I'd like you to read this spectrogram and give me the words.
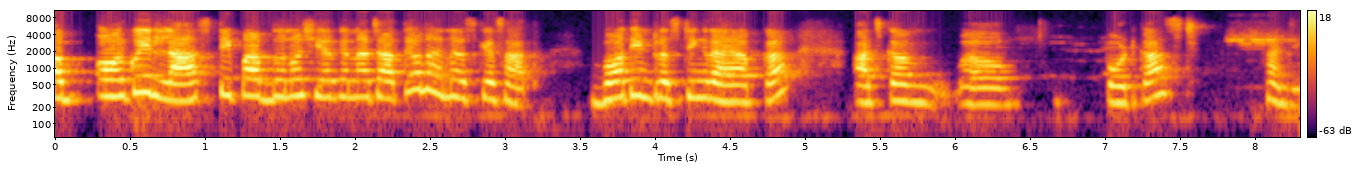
अब और कोई लास्ट टिप आप दोनों शेयर करना चाहते हो लर्नर्स के साथ? बहुत इंटरेस्टिंग रहा है आपका आज का पॉडकास्ट हाँ जी।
